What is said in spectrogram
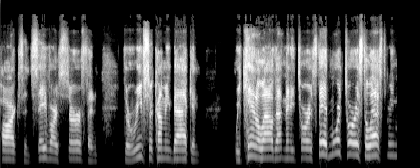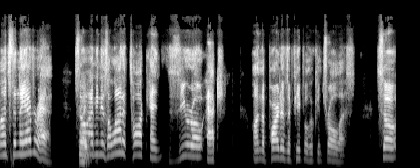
parks and save our surf, and the reefs are coming back, and we can't allow that many tourists. They had more tourists the last three months than they ever had. So, Right. I mean, there's a lot of talk and zero action on the part of the people who control us. So,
